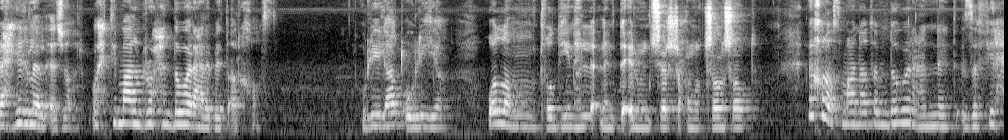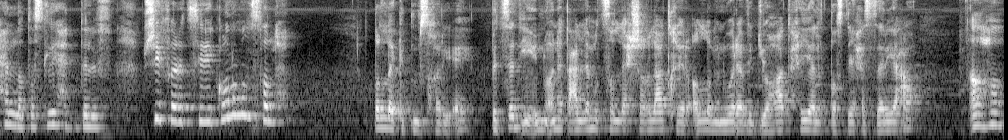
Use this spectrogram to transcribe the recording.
رح يغلى الأجار واحتمال نروح ندور على بيت أرخص. ولي لا تقوليها. والله مو متفضيين هلأ ننتقل ونتشرشح ونتشنشط. خلص معناتها بندور على النت. إذا في حل لتصليح الدلف بشي فرد سيليكون ومنصلحه ضلك تمسخري إيه؟ بتصدقي إنه أنا تعلمت صلح شغلات خير الله من ورا فيديوهات حيل التصليح السريعة؟ أها.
